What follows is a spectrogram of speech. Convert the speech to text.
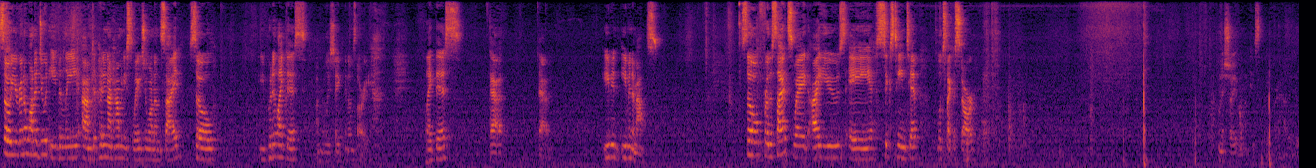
So you're gonna wanna do it evenly, um, depending on how many swags you want on the side. So you put it like this, I'm really shaking, I'm sorry. Like this, that, that, even, even amounts. So for the side swag, I use a sixteen tip, looks like a star. I'm gonna show you on a piece of paper how to do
